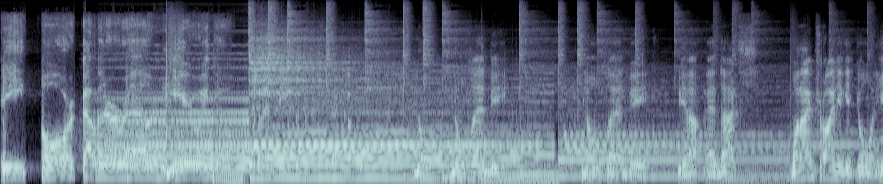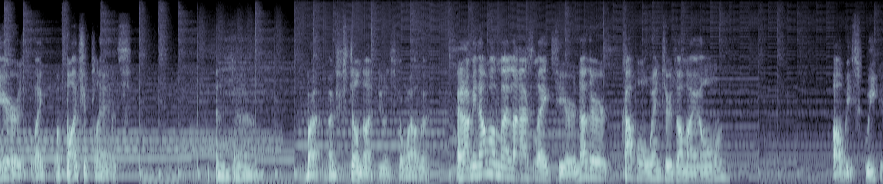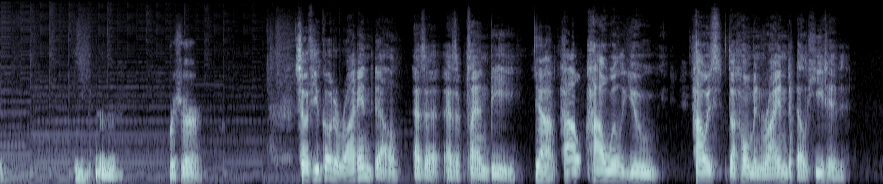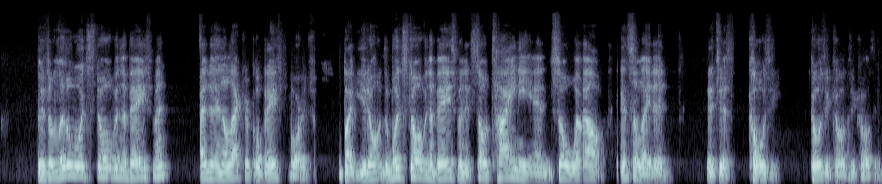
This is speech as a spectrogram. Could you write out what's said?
three, four, coming around. Here we go. Plan B for the couple. No, no plan B. No plan B. Yeah, and that's what I'm trying to get going here is like a bunch of plans. And uh, but I'm still not doing so well. But and I mean I'm on my last legs here. Another couple of winters on my own. I'll be squeaking for sure. So if you go to Riondel as a as a plan B, Yeah. how how will you how is the home in Riondel heated? There's a little wood stove in the basement and then electrical baseboards. But you don't the wood stove in the basement, it's so tiny and so well insulated, it's just cozy. Cozy, cozy, cozy.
